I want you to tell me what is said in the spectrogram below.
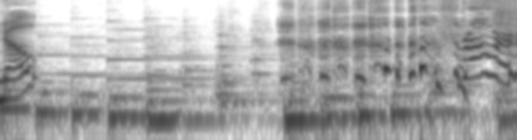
No. thrower.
